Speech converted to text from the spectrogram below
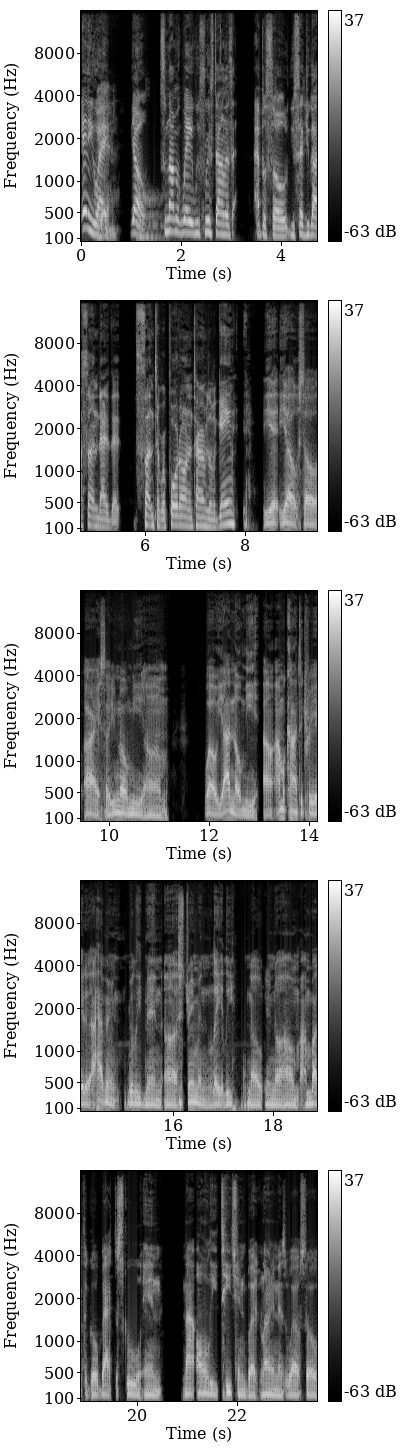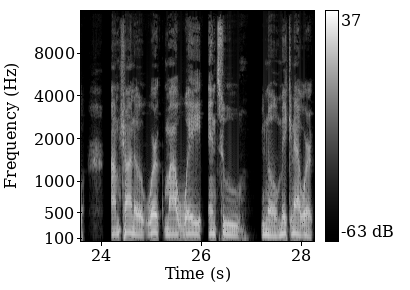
anyway, Yeah. yo, Tsunami Wave, we freestyle this episode. You said you got something that that something to report on in terms of a game. Yeah, yo. So, all right. So, you know me. Um, well, y'all know me. Uh, I'm a content creator. I haven't really been uh streaming lately. You know, you know. Um, I'm about to go back to school and not only teaching but learning as well. So, I'm trying to work my way into you know making that work.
